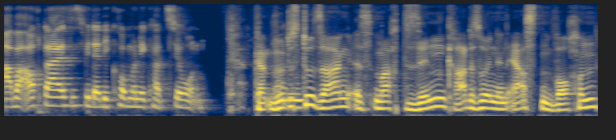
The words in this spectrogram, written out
Aber auch da ist es wieder die Kommunikation. Kann, würdest du sagen, es macht Sinn, gerade so in den ersten Wochen,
